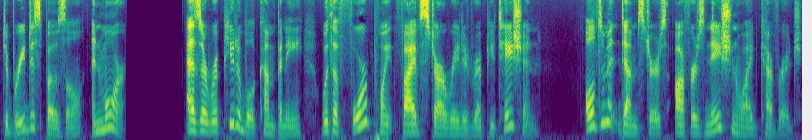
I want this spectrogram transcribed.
debris disposal, and more. As a reputable company with a 4.5 star rated reputation, Ultimate Dumpsters offers nationwide coverage,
